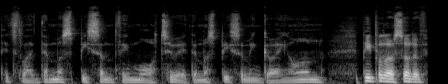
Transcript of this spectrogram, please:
it's like there must be something more to it. There must be something going on. People are sort of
